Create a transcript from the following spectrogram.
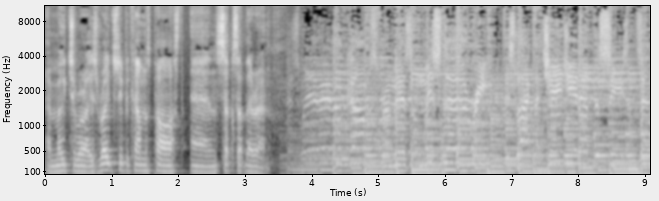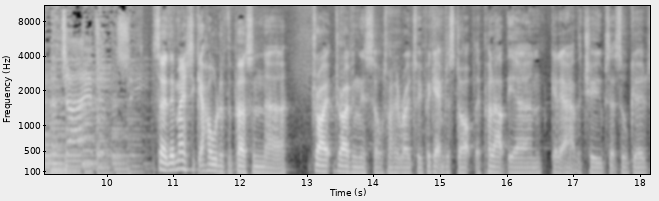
a motorised road sweeper comes past and sucks up their own. Where it all comes from is a mystery. It's like the changing of the seasons and the tides of the sea. So they managed to get hold of the person uh, dri- driving this automatic road sweeper, get him to stop. They pull out the urn, get it out of the tubes. That's all good.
